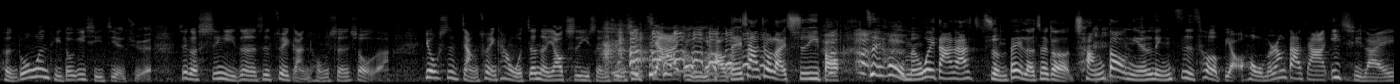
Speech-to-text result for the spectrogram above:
很多问题都一起解决。这个心仪真的是最感同身受了，又是讲错，你看我真的要吃益生菌，是佳怡。好，等一下就来吃一包。最后我们为大家准备了这个肠道年龄自测表，哈，我们让大家一起来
